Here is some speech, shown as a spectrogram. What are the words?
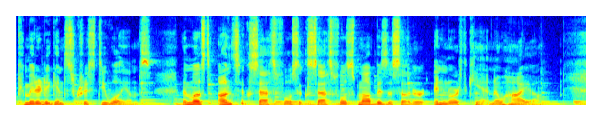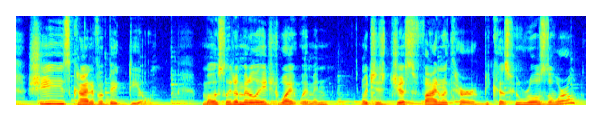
committed against Christy Williams, the most unsuccessful, successful small business owner in North Canton, Ohio. She's kind of a big deal, mostly to middle aged white women, which is just fine with her because who rules the world?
